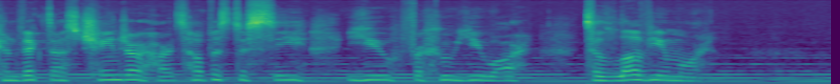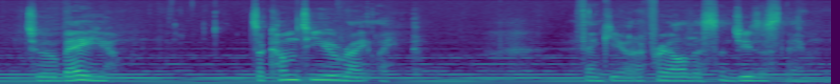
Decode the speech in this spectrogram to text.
convict us, change our hearts, help us to see you for who you are, to love you more, to obey you, to come to you rightly. Thank you, and I pray all this in Jesus' name.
